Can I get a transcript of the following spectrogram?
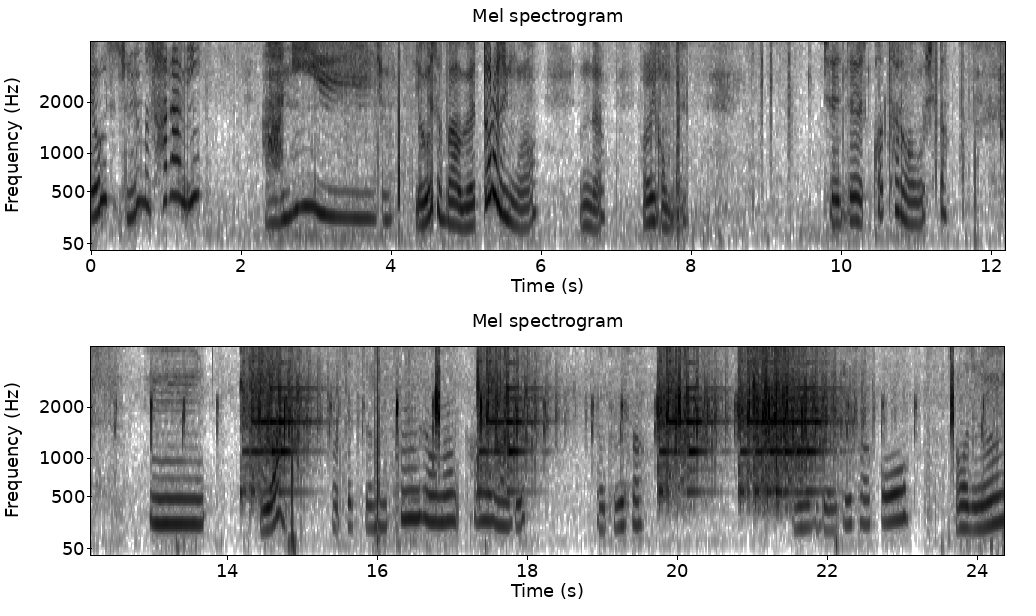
여기서 죽는 건 사람이 아니죠. 여기서 나왜 떨어진 거야? 근데 어이가 없네. 쟤들 컷하러 가봅시다. 음 뭐야? 어쨌든 풍선은 하나 정도 아니 두개 사. 나머지 네개 사고 나머지는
